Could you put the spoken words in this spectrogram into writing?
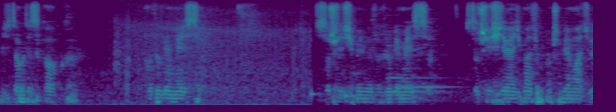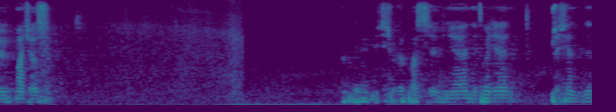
Być dobry skok. Na drugie miejsce. 135 metrów drugie miejsce. 139 metrów potrzebuje Maciu, Macios. Będę bić trochę pasywnie, nie to będzie przeciętny,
